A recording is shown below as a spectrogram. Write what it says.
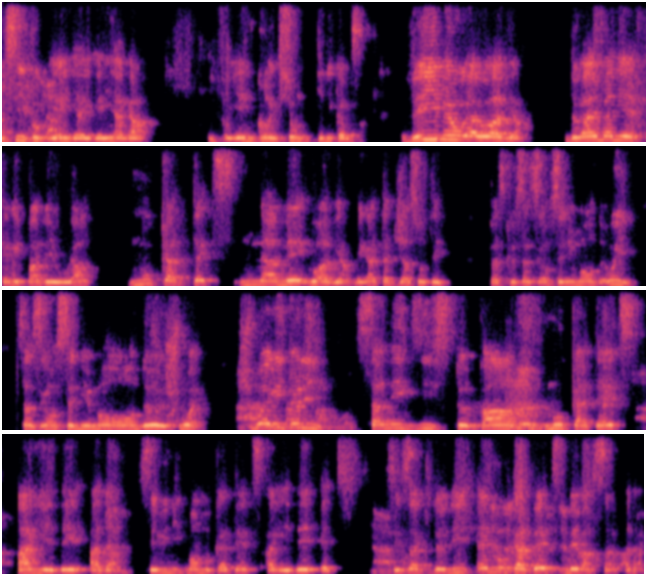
Ici, il faut qu'il y ait, il y a- une. Il, faut, il y a une correction qui dit comme ça. Vei Béoula Loavia. De la même manière qu'elle n'est pas Béoula, Mukatetz Name Loavia. Mais là, tu as déjà sauté. Parce que ça, c'est l'enseignement de. Oui, ça, c'est l'enseignement de Shmuel. Ah, Shmuel, il te dit, ça n'existe pas Mukatetz Aliédé Adam. C'est uniquement Mukatetz Aliédé Etz. Ah, C'est ça qui te dit En Mukatetz Bevassar Adam.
